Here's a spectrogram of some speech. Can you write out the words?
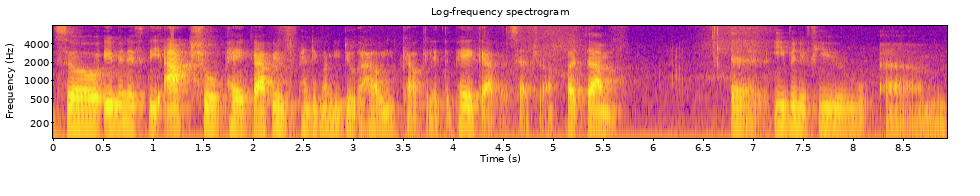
so even if the actual pay gap, depending on you do how you calculate the pay gap, etc. But um, uh, even if you um,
